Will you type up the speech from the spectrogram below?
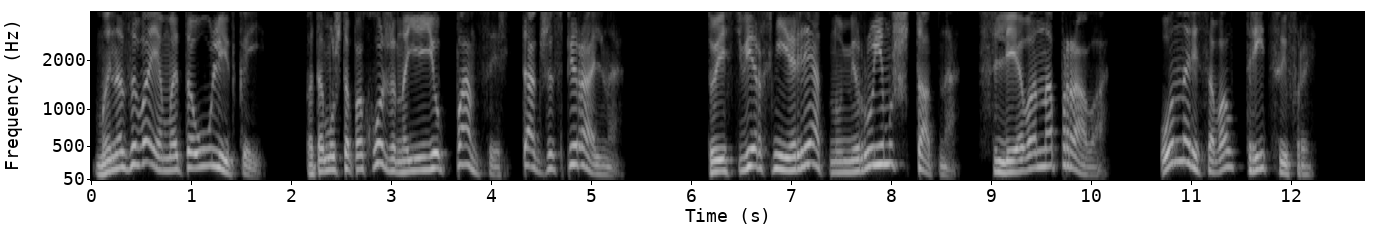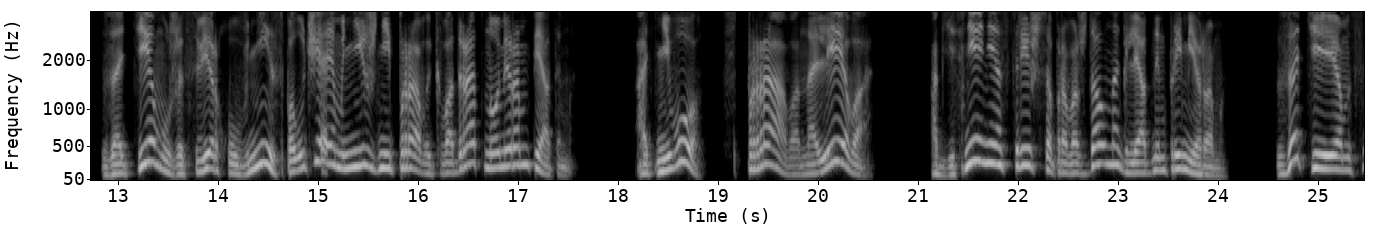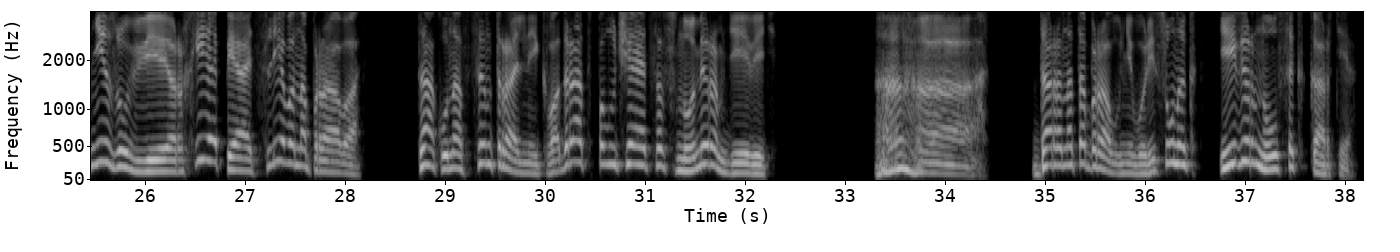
Мы называем это улиткой, потому что похоже на ее панцирь, также спирально. То есть верхний ряд нумеруем штатно, слева направо он нарисовал три цифры. Затем уже сверху вниз получаем нижний правый квадрат номером пятым. От него справа налево объяснение Стриж сопровождал наглядным примером. Затем снизу вверх и опять слева направо. Так у нас центральный квадрат получается с номером 9. «Ага». Даррен отобрал у него рисунок и вернулся к карте.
